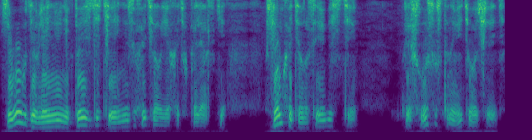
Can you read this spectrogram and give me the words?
К его удивлению, никто из детей не захотел ехать в коляске. Всем хотелось ее вести. Пришлось установить очередь.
